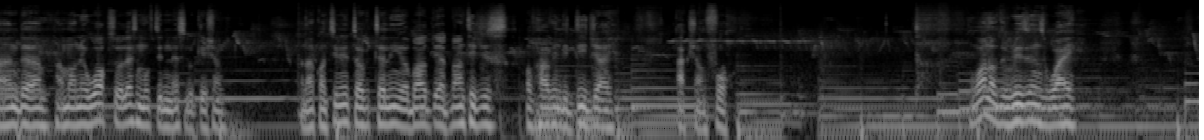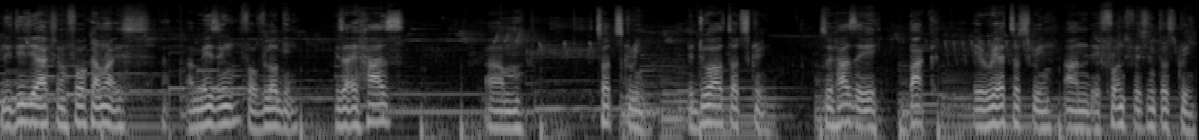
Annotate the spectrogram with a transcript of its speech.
And um, I'm on a walk, so let's move to the next location. And I'll continue talk, telling you about the advantages of having the DJI Action 4. One of the reasons why the DJI Action 4 camera is amazing for vlogging is that it has um, touchscreen, a dual touchscreen. So it has a back, a rear touchscreen, and a front-facing touchscreen.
